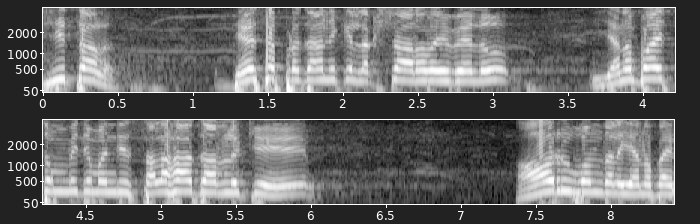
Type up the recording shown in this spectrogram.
జీతాలు. దేశ ప్రధానికి లక్ష అరవై వేలు ఎనభై తొమ్మిది మంది సలహాదారులకి ఆరు వందల ఎనభై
